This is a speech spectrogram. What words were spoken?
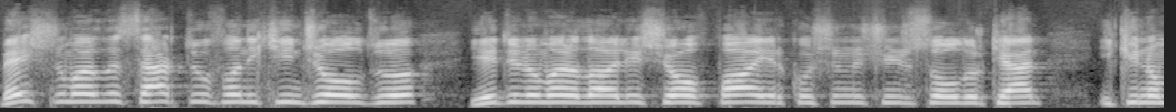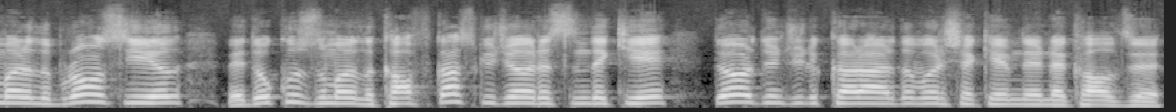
5 numaralı Sert Tufan ikinci oldu. 7 numaralı Ali Fire koşunun üçüncüsü olurken 2 numaralı Bronze Hill ve 9 numaralı Kafkas gücü arasındaki dördüncülük kararı da varış hakemlerine kaldı.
